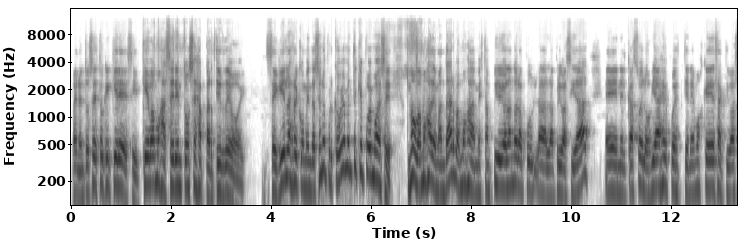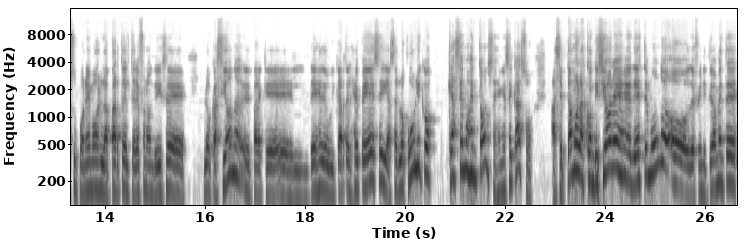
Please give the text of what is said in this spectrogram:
Bueno, entonces, ¿esto qué quiere decir? ¿Qué vamos a hacer entonces a partir de hoy? Seguir las recomendaciones, porque obviamente, ¿qué podemos hacer? No, vamos a demandar, vamos a, me están violando la, la- la privacidad. Eh, en el caso de los viajes, pues tenemos que desactivar, suponemos, la parte del teléfono donde dice locación eh, para que eh, deje de ubicarte el GPS y hacerlo público. ¿Qué hacemos entonces en ese caso? ¿Aceptamos las condiciones eh, de este mundo o definitivamente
